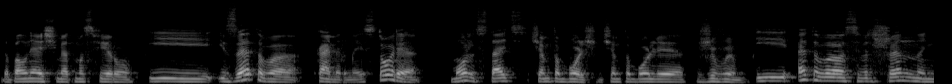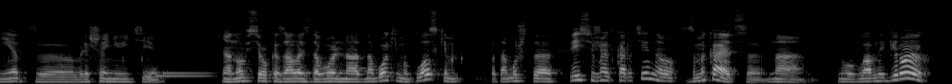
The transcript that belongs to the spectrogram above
дополняющими атмосферу. И из этого камерная история может стать чем-то большим, чем-то более живым. И этого совершенно нет э, в решении уйти. Оно все оказалось довольно однобоким и плоским, потому что весь сюжет картины замыкается на двух главных героях,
